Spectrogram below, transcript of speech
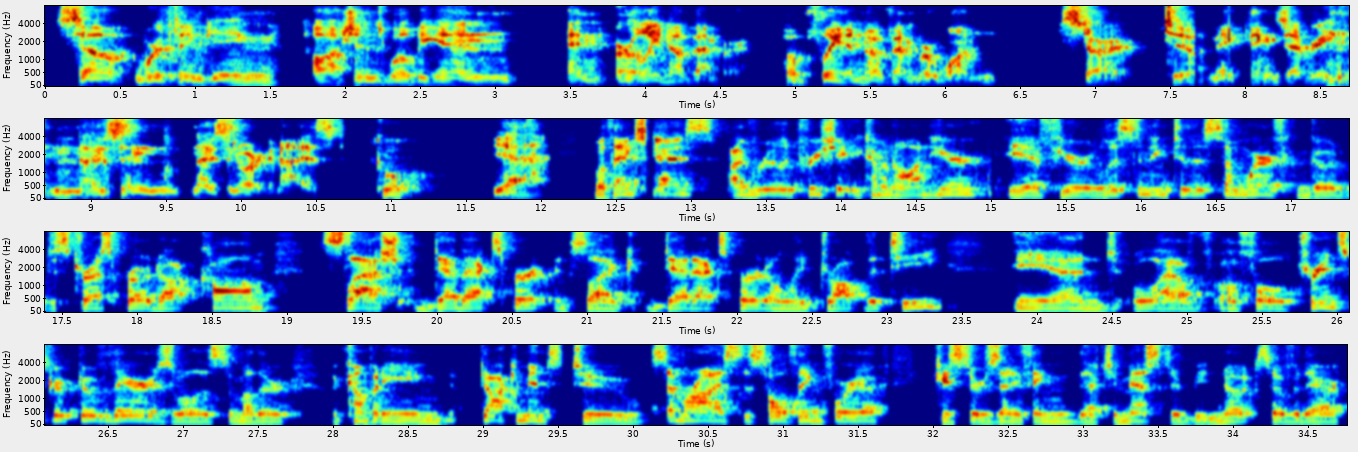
So we're thinking auctions will begin in early November, hopefully a November 1 start to make things every nice and nice and organized. Cool. Yeah. Well, thanks, guys. I really appreciate you coming on here. If you're listening to this somewhere, if you can go to distresspro.com slash deb expert, it's like dead expert, only drop the T. And we'll have a full transcript over there, as well as some other accompanying documents to summarize this whole thing for you. In case there's anything that you missed, there'd be notes over there.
